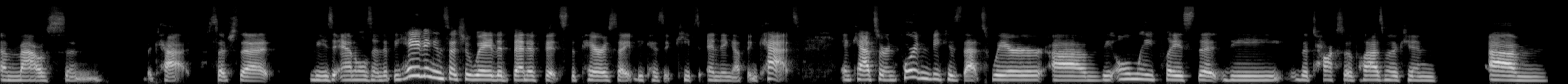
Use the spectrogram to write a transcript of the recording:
a mouse, and the cat, such that these animals end up behaving in such a way that benefits the parasite because it keeps ending up in cats. And cats are important because that's where um, the only place that the the toxoplasma can um,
